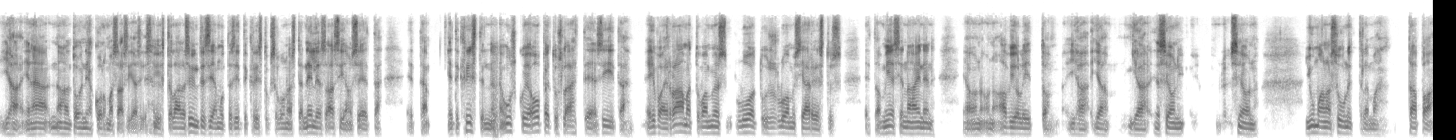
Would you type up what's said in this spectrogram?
Ja, ja nämä, nämä on toinen ja kolmas asia, siis yhtä lailla syntisiä, mutta sitten Kristuksen lunasta. Ja neljäs asia on se, että, että että kristillinen usko ja opetus lähtee siitä, ei vain raamattu, vaan myös luotuisuus, luomisjärjestys, että on mies ja nainen ja on, on avioliitto ja, ja, ja, ja se, on, se on Jumalan suunnittelema tapa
